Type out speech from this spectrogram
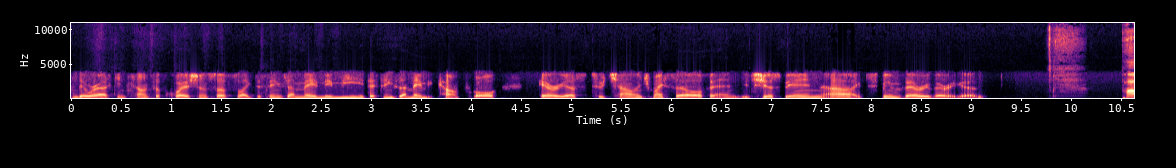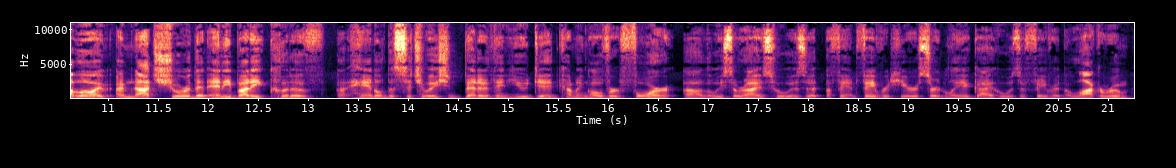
They were asking tons of questions of like the things that made me me, the things that made me comfortable, areas to challenge myself, and it's just been uh, it's been very very good. Pablo, I, am not sure that anybody could have uh, handled the situation better than you did coming over for uh, Luis Arraez, who is a, a, fan favorite here, certainly a guy who was a favorite in the locker room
